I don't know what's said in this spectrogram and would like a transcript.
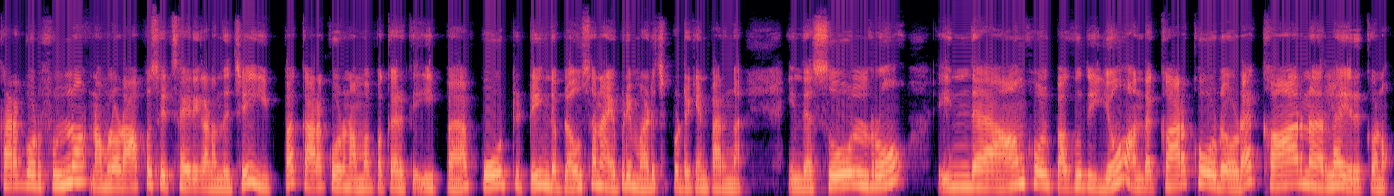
கரக்கோடு ஃபுல்லும் நம்மளோட ஆப்போசிட் சைடு கடந்துச்சு. இப்போ கரக்கோடு நம்ம பக்கம் இருக்குது இப்போ போட்டுட்டு இந்த ப்ளவுஸை நான் எப்படி மடித்து போட்டிருக்கேன்னு பாருங்கள் இந்த சோல்ரும் இந்த ஆம்ஹோல் பகுதியும் அந்த கரக்கோடோட கார்னரில் இருக்கணும்.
